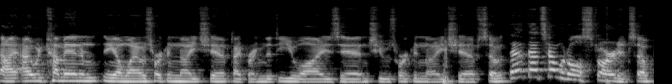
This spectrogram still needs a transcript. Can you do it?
I, I, would come in and, you know, when I was working night shift, I bring the DUIs in. She was working night shift. So that, that's how it all started. So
